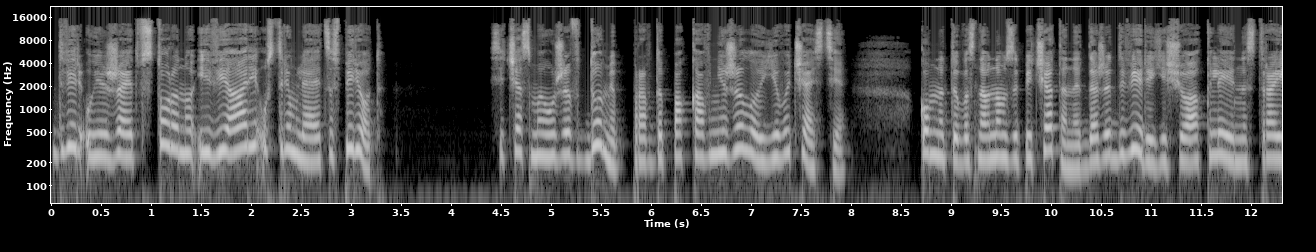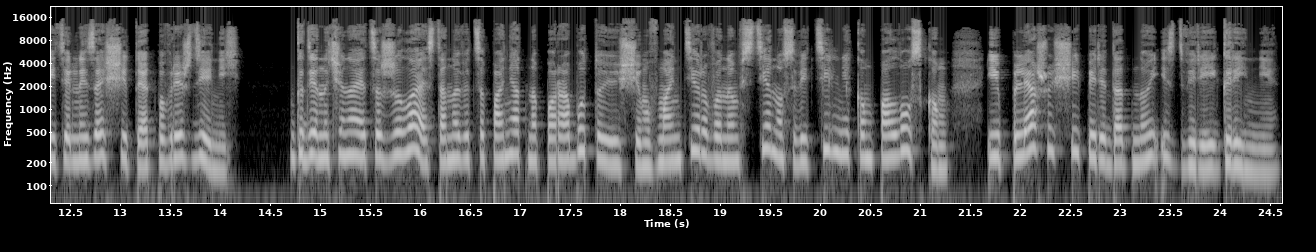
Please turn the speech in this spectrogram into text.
дверь уезжает в сторону, и Виари устремляется вперед. Сейчас мы уже в доме, правда, пока в нежилой его части. Комнаты в основном запечатаны, даже двери еще оклеены строительной защитой от повреждений. Где начинается жилая, становится понятно по работающим, вмонтированным в стену светильником полоскам и пляшущей перед одной из дверей Гринни.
